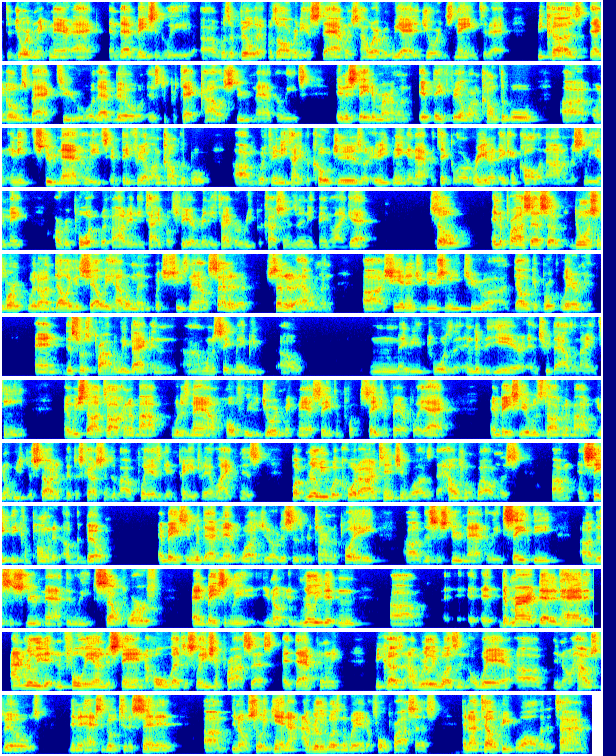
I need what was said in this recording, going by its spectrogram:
the Jordan McNair Act. And that basically uh, was a bill that was already established. However, we added Jordan's name to that because that goes back to, or that bill is to protect college student athletes in the state of Maryland if they feel uncomfortable uh, on any student athletes, if they feel uncomfortable um, with any type of coaches or anything in that particular arena, they can call anonymously and make a report without any type of fear of any type of repercussions or anything like that. So, in the process of doing some work with our delegate Shelly Hettleman, which she's now Senator, Senator Hettleman, uh, she had introduced me to uh, Delegate Brooke Lierman. And this was probably back in, I want to say maybe uh, maybe towards the end of the year in 2019. And we started talking about what is now hopefully the Jordan McNair Safe and, Safe and Fair Play Act. And basically it was talking about, you know, we just started the discussions about players getting paid for their likeness. But really what caught our attention was the health and wellness um, and safety component of the bill. And basically what that meant was, you know, this is return to play. Uh, this is student athlete safety. Uh, this is student athlete self-worth and basically, you know, it really didn't. Um, it, it, the merit that it had, it, I really didn't fully understand the whole legislation process at that point because I really wasn't aware of, you know, House bills. Then it has to go to the Senate. Um, you know, so again, I, I, really wasn't aware of the full process. And I tell people all of the time,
